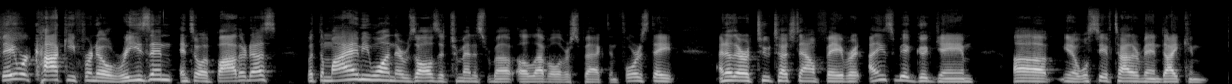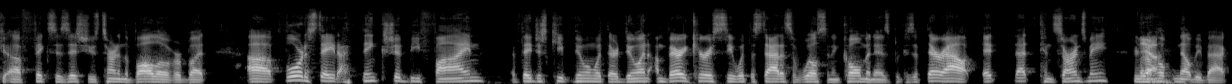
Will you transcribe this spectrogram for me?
they were cocky for no reason, and so it bothered us. But the Miami one, there was always a tremendous a level of respect. And Florida State, I know they're a two touchdown favorite. I think it's gonna be a good game. Uh, you know, we'll see if Tyler Van Dyke can uh, fix his issues turning the ball over. But uh, Florida State, I think, should be fine if they just keep doing what they're doing. I'm very curious to see what the status of Wilson and Coleman is because if they're out, it that concerns me. But Yeah. I'm hoping they'll be back.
